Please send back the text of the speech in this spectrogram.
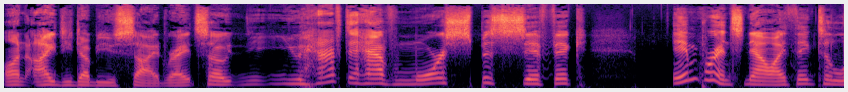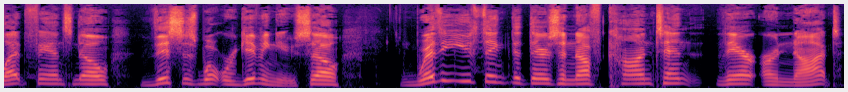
on IDW's side, right? So you have to have more specific imprints now, I think, to let fans know this is what we're giving you. So whether you think that there's enough content there or not,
